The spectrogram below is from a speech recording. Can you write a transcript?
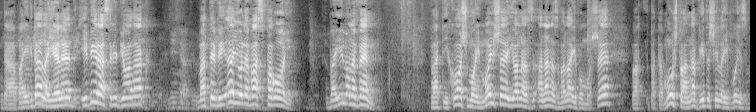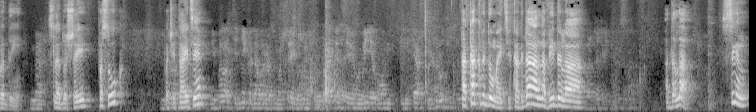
Да, Ваигдала Елед, и вырос ребенок, ותביאהו לבס פרוי, ויהי לו לבן. ותיכוש מוי מוישה, ענן הזבלה יבוא משה, потому что она вытащила его из воды. Да. Следующий посук, почитайте. И было в те дни, когда вырос Моше и вышел братец, и увидел он их тяжкий труд, Так как вы думаете, когда она видела Адала, сын,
